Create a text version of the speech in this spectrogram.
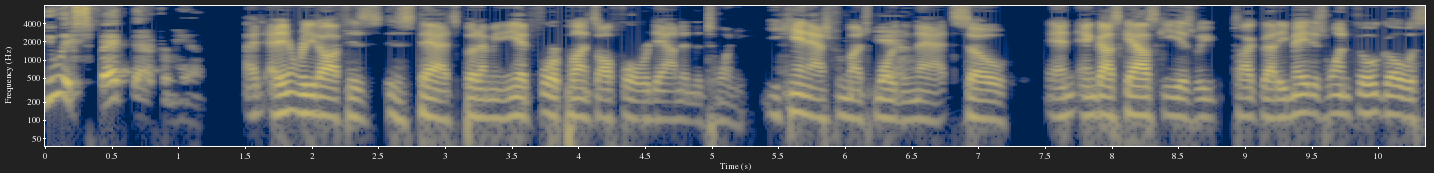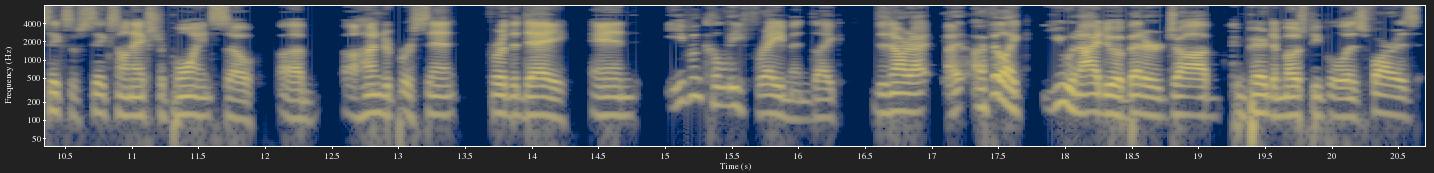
you expect that from him. I, I didn't read off his, his stats, but I mean, he had four punts, all four were down in the 20. You can't ask for much more Yeah. than that. So, and, and Gostkowski, as we talked about, he made his one field goal with six of six on extra points. So, uh, 100% for the day. And even Kalif Raymond, like, Denard, I, I, feel like you and I do a better job compared to most people as far as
